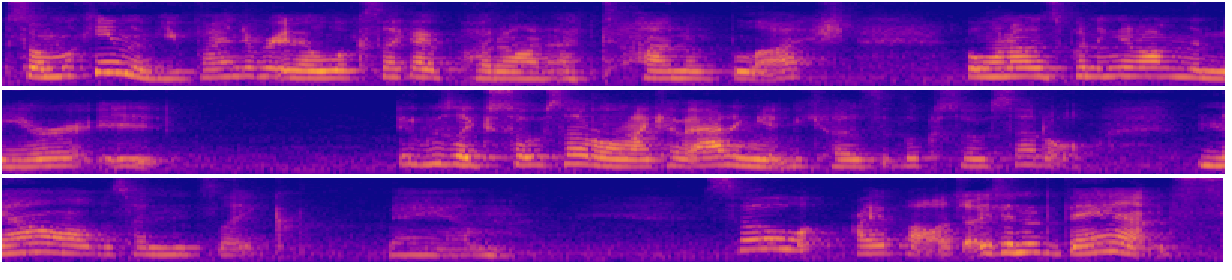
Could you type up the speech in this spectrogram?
So I'm looking in the viewfinder and it looks like I put on a ton of blush. But when I was putting it on the mirror, it it was like so subtle and I kept adding it because it looked so subtle. Now all of a sudden it's like, bam. So I apologize in advance.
